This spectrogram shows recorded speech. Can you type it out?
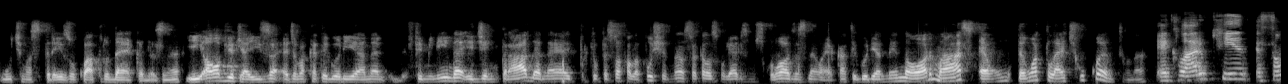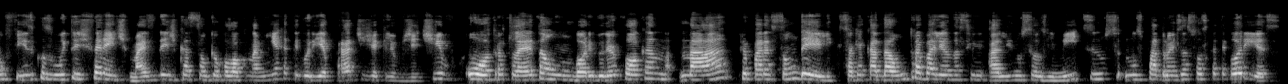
últimas três ou quatro décadas, né? E óbvio que a Isa é de uma categoria né, feminina e de entrada, né? Porque o pessoal fala, puxa, não, são aquelas mulheres musculosas, não, é a categoria menor, mas é um tão atlético quanto, né? É claro que são físicos muito diferentes, mas a dedicação que eu coloco na minha categoria para atingir aquele objetivo, o outro atleta, um bodybuilder, coloca na preparação dele. Só que é cada um trabalhando assim, ali nos seus limites e nos, nos padrões das suas categorias.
